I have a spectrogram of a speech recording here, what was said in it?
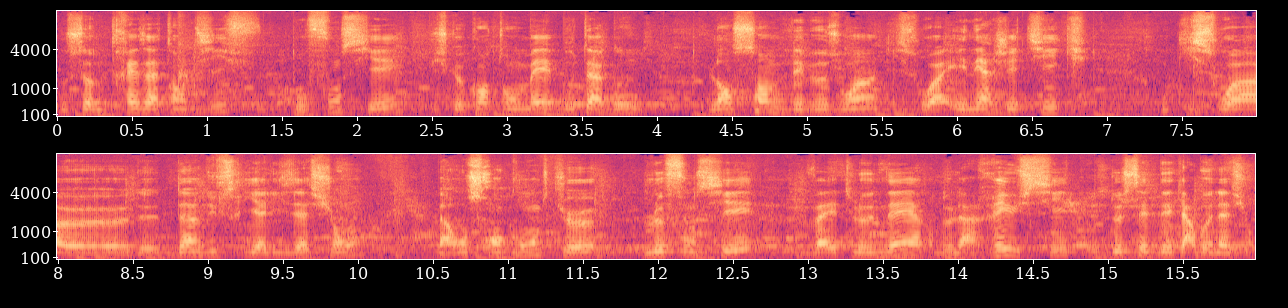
Nous sommes très attentifs au foncier puisque quand on met bout à bout l'ensemble des besoins, qui soient énergétiques ou qui soient euh, d'industrialisation, ben, on se rend compte que le foncier va être le nerf de la réussite de cette décarbonation.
